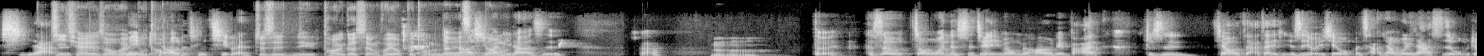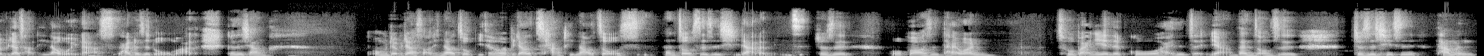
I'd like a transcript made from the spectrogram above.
希腊记起来的时候会不同，然后的听习惯就是你同一个神会有不同的名字，对，然后习惯听到的是，对吧？嗯嗯嗯，对。可是中文的世界里面，我们好像有点把它就是交杂在一起，就是有一些我们常像维纳斯，我们就比较常听到维纳斯，他就是罗马的。可是像我们就比较少听到朱比特，会比较常听到宙斯，但宙斯是希腊的名字，就是我不知道是台湾出版业的锅还是怎样，但总之就是其实他们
